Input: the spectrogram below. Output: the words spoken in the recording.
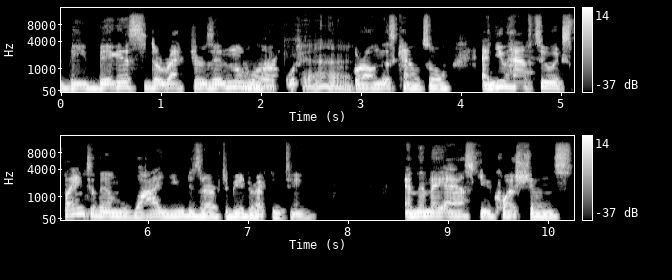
the biggest directors in the Oh world. God. or on this council, and you have to explain to them why you deserve to be a directing team. And then they ask you questions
